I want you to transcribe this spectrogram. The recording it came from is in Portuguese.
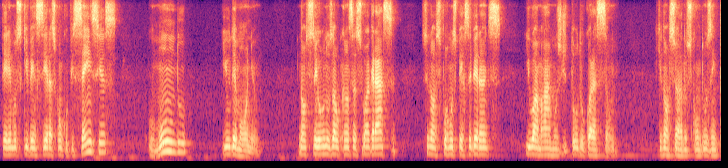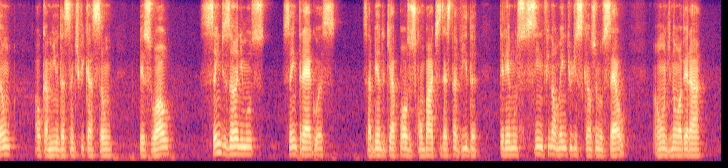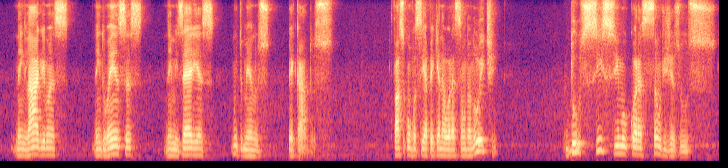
teremos que vencer as concupiscências, o mundo e o demônio. Nosso Senhor nos alcança a sua graça se nós formos perseverantes e o amarmos de todo o coração. Que Nossa Senhora nos conduza então ao caminho da santificação pessoal, sem desânimos, sem tréguas sabendo que após os combates desta vida teremos sim finalmente o descanso no céu, onde não haverá nem lágrimas, nem doenças, nem misérias, muito menos pecados. Faço com você a pequena oração da noite. Dulcíssimo coração de Jesus,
